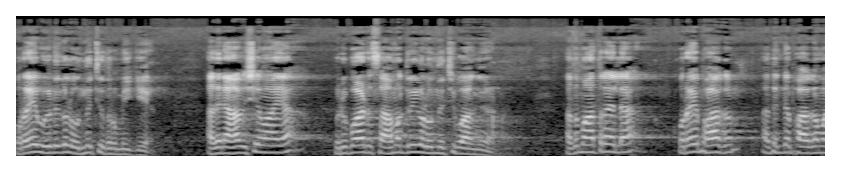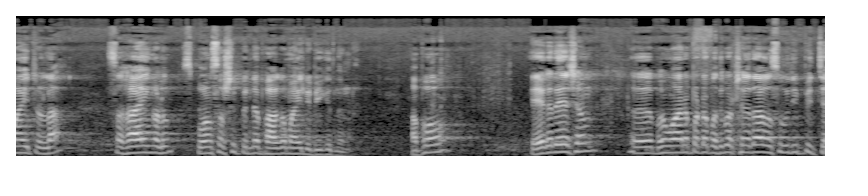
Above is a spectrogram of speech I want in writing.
കുറേ വീടുകൾ ഒന്നിച്ച് നിർമ്മിക്കുകയാണ്. അതിനാവശ്യമായ ഒരുപാട് സാമഗ്രികൾ ഒന്നിച്ച് വാങ്ങുകയാണ്. അതുമാത്രമല്ല കുറേ ഭാഗം അതിന്റെ ഭാഗമായിട്ടുള്ള സഹായങ്ങളും സ്പോൺസർഷിപ്പിന്റെ ഭാഗമായി ലഭിക്കുന്നുണ്ട്. അപ്പോൾ ഏകദേശം ബഹുമാനപ്പെട്ട പ്രതിപക്ഷ നേതാവ് സൂചിപ്പിച്ച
